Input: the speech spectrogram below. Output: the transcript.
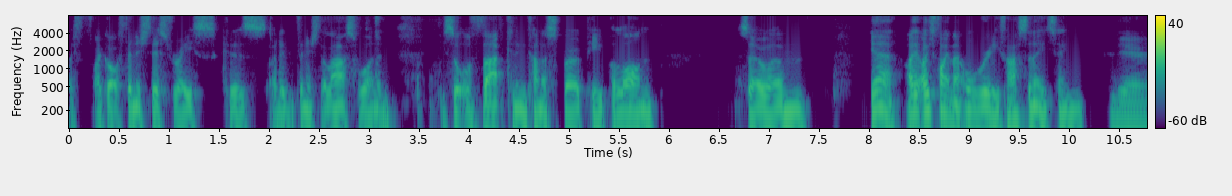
I, I got to finish this race because i didn't finish the last one and sort of that can kind of spur people on. So um yeah i, I find that all really fascinating. Yeah.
